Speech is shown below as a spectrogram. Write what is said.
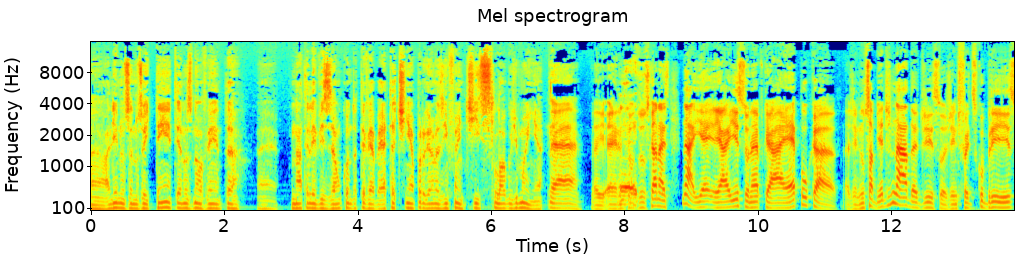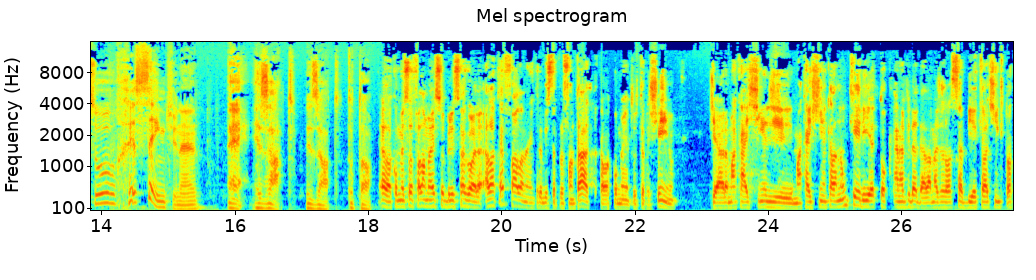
Ah, ali nos anos 80 e anos 90, é, na televisão, quando a TV aberta tinha programas infantis logo de manhã. É, é, em todos os canais. Não, e é, é isso, né? Porque a época a gente não sabia de nada disso. A gente foi descobrir isso recente, né? É, exato, exato, total. Ela começou a falar mais sobre isso agora. Ela até fala na entrevista para Fantástico, que ela comenta o trechinho, que era uma caixinha de uma caixinha que ela não queria tocar na vida dela, mas ela sabia que ela tinha que to-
